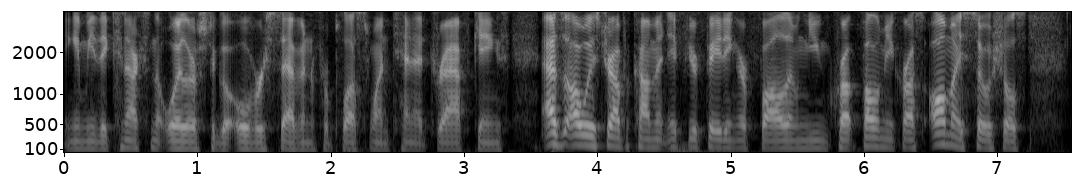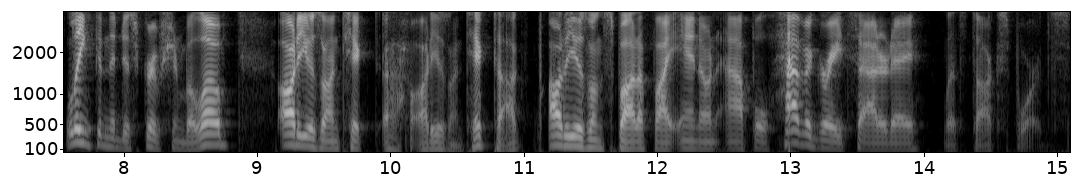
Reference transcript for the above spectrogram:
And give me the Canucks and the Oilers to go over seven for plus 110 at DraftKings. As always, drop a comment if you're fading or following. You can follow me across all my socials, linked in the description below. Audio's on Tik, uh, audio's on TikTok, audio's on Spotify and on Apple. Have a great Saturday. Let's talk sports.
